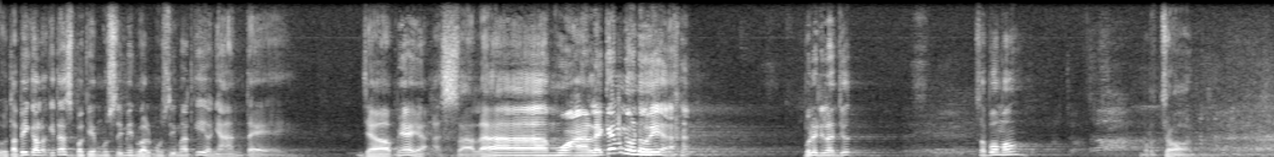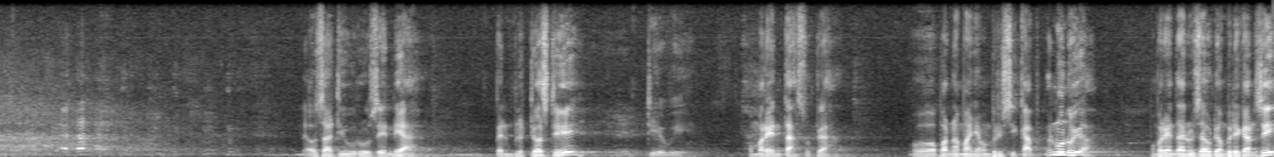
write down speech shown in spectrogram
Loh, tapi kalau kita sebagai muslimin wal muslimat ki ya nyantai. Jawabnya ya assalamualaikum kan ngono ya. Boleh dilanjut? Siapa mau? Mercon. Tidak usah diurusin ya. Ben bledos di dewi. Pemerintah sudah oh, apa namanya memberi sikap. Kan ya. Pemerintah Indonesia sudah memberikan sih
